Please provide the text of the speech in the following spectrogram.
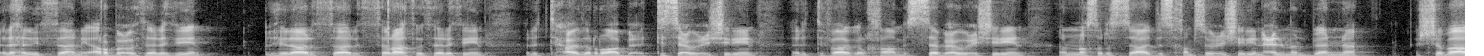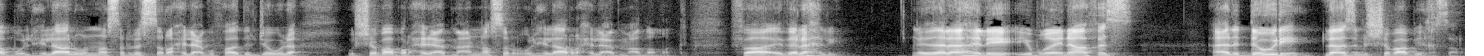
الأهلي الثاني 34 الهلال الثالث 33 الاتحاد الرابع 29 الاتفاق الخامس 27 النصر السادس 25 علما بأن الشباب والهلال والنصر لسه راح يلعبوا في هذه الجولة والشباب راح يلعب مع النصر والهلال راح يلعب مع ضمك. فإذا الأهلي إذا الأهلي يبغى ينافس على الدوري لازم الشباب يخسر.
